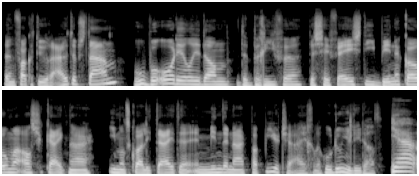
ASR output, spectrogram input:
een vacature uit hebt staan, hoe beoordeel je dan de brieven, de cv's die binnenkomen als je kijkt naar iemands kwaliteiten en minder naar het papiertje eigenlijk. Hoe doen jullie dat? Ja,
